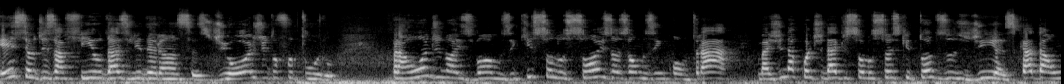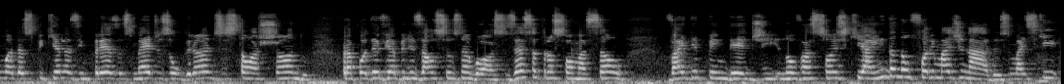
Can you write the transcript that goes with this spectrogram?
esse é o desafio das lideranças de hoje e do futuro. Para onde nós vamos e que soluções nós vamos encontrar Imagina a quantidade de soluções que todos os dias cada uma das pequenas empresas, médias ou grandes, estão achando para poder viabilizar os seus negócios. Essa transformação vai depender de inovações que ainda não foram imaginadas, mas que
